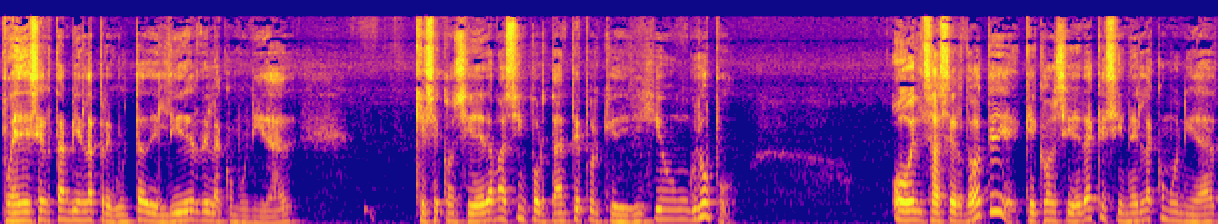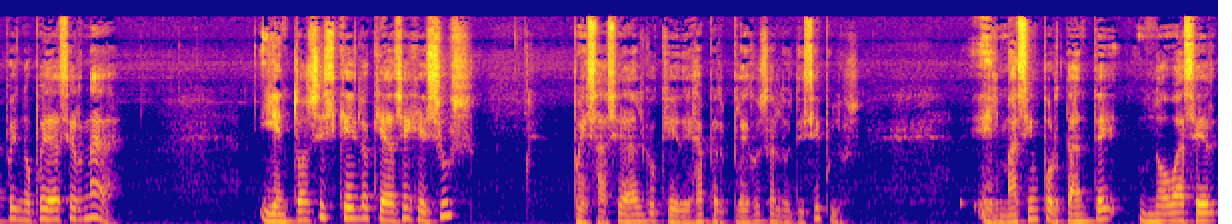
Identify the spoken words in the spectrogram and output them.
Puede ser también la pregunta del líder de la comunidad que se considera más importante porque dirige un grupo. O el sacerdote que considera que sin él la comunidad pues no puede hacer nada. Y entonces, ¿qué es lo que hace Jesús? Pues hace algo que deja perplejos a los discípulos. El más importante no va a ser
